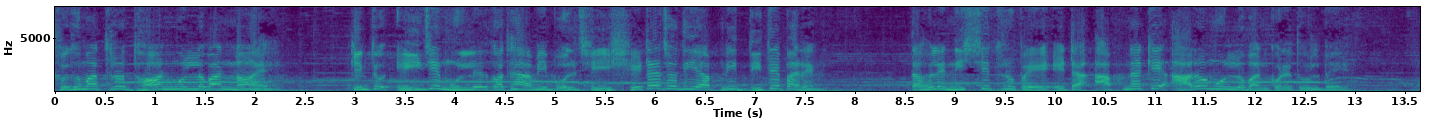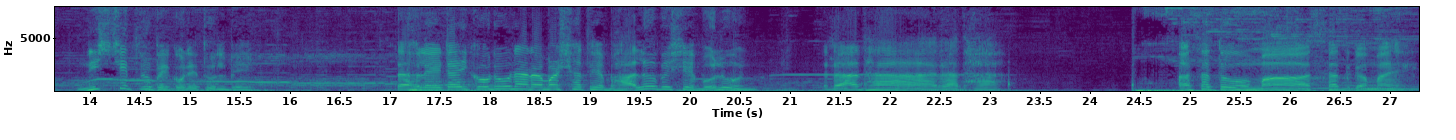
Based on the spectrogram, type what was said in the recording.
শুধুমাত্র ধন মূল্যবান নয় কিন্তু এই যে মূল্যের কথা আমি বলছি সেটা যদি আপনি দিতে পারেন তাহলে নিশ্চিত রূপে এটা আপনাকে আরো মূল্যবান করে তুলবে নিশ্চিত রূপে গড়ে তুলবে তাহলে এটাই করুন আর আমার সাথে ভালোবেসে বলুন রাধা রাধা असतो मा सद्गमय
